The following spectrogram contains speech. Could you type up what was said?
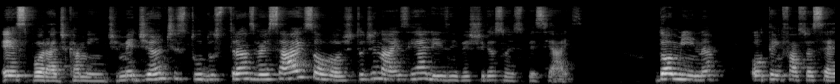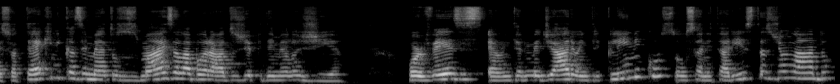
Esporadicamente, mediante estudos transversais ou longitudinais, realiza investigações especiais. Domina ou tem fácil acesso a técnicas e métodos mais elaborados de epidemiologia. Por vezes, é o intermediário entre clínicos ou sanitaristas de um lado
